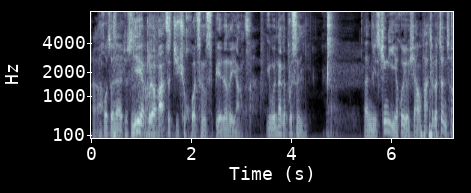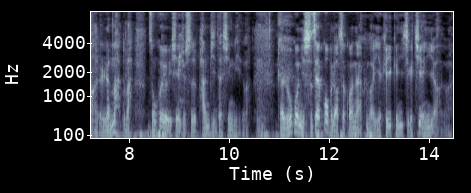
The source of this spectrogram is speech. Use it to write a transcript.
啊，或者呢，就是你也不要把自己去活成是别人的样子，因为那个不是你。啊，你心里也会有想法，这个正常人嘛，对吧？总会有一些就是攀比的心理，对吧？嗯。那，如果你实在过不了这关呢，那么也可以给你几个建议啊，对吧？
